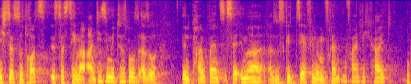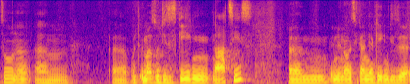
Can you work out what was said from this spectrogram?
Nichtsdestotrotz ist das Thema Antisemitismus, also in Punkbands ist ja immer, also es geht sehr viel um Fremdenfeindlichkeit und so, ne? Ähm, äh, und immer so dieses gegen Nazis. Ähm, in den 90ern ja gegen diese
